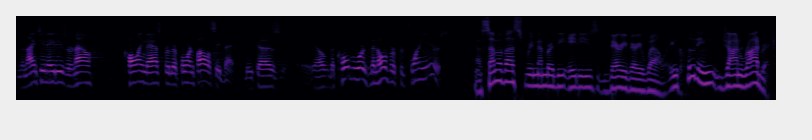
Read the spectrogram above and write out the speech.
In the 1980s are now calling to ask for their foreign policy back because you know, the Cold War has been over for 20 years. Now, some of us remember the 80s very, very well, including John Roderick.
